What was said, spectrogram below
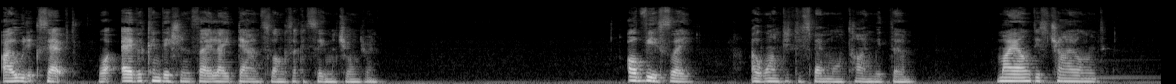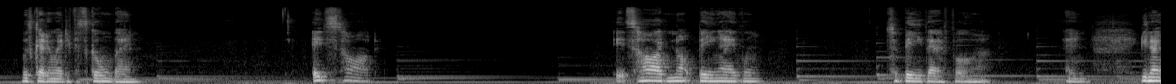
I would accept whatever conditions they laid down as long as I could see my children. Obviously, I wanted to spend more time with them. My eldest child was getting ready for school then. It's hard. It's hard not being able to be there for her. And, you know,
